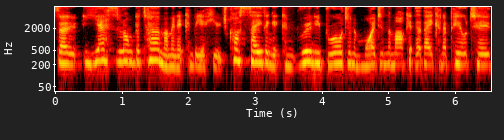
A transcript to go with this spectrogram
So, yes, longer term, I mean, it can be a huge cost saving. It can really broaden and widen the market that they can appeal to,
